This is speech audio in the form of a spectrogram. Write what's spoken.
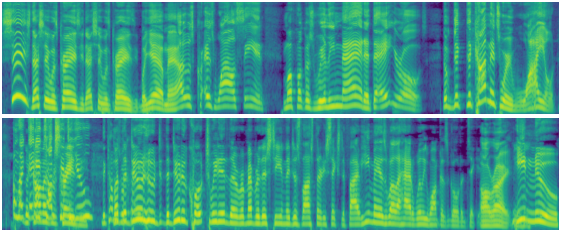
Sheesh, that shit was crazy. That shit was crazy. But yeah, man, I was cra- it's wild seeing motherfuckers really mad at the eight year olds. The, the the comments were wild. I'm like, The they didn't talk shit crazy. to you. The comments But the dude who the dude who quote tweeted the remember this team they just lost 36 to 5 he may as well have had Willy Wonka's golden ticket. All right. He mm-hmm. knew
